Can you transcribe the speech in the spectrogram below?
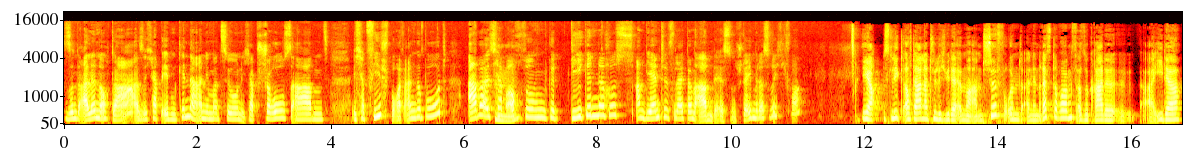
sind alle noch da. Also ich habe eben Kinderanimation, ich habe Shows abends, ich habe viel Sportangebot, aber ich mhm. habe auch so ein gediegeneres Ambiente vielleicht beim Abendessen. Stelle ich mir das richtig vor? Ja, es liegt auch da natürlich wieder immer am Schiff und an den Restaurants. Also gerade äh, AIDA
